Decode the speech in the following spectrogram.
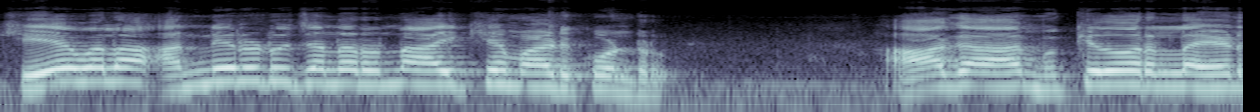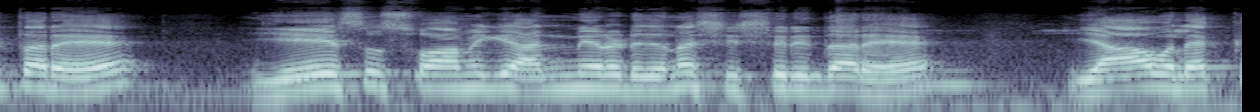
ಕೇವಲ ಹನ್ನೆರಡು ಜನರನ್ನು ಆಯ್ಕೆ ಮಾಡಿಕೊಂಡ್ರು. ಆಗ ಮುಖ್ಯದವರೆಲ್ಲ ಹೇಳ್ತಾರೆ, ಯೇಸು ಸ್ವಾಮಿಗೆ ಹನ್ನೆರಡು ಜನ ಶಿಷ್ಯರಿದ್ದಾರೆ. ಯಾವ ಲೆಕ್ಕ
